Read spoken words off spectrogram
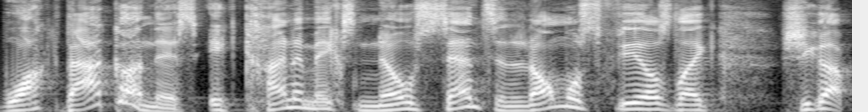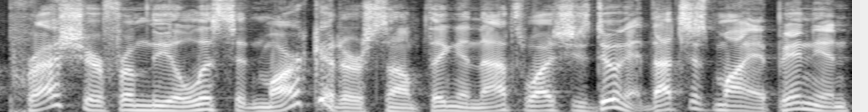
walked back on this. It kind of makes no sense. And it almost feels like she got pressure from the illicit market or something. And that's why she's doing it. That's just my opinion.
